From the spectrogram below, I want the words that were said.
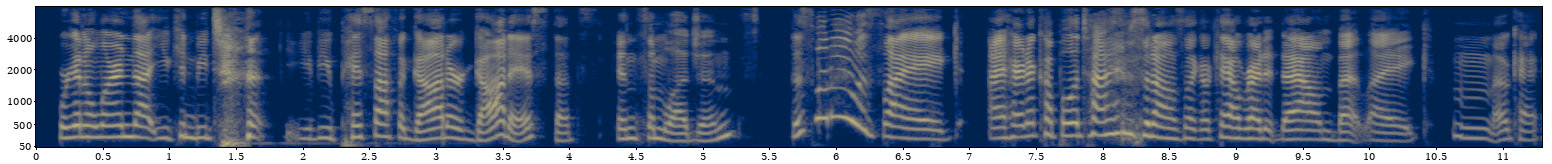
we're gonna learn that you can be t- if you piss off a god or goddess. That's in some legends. This one I was like, I heard a couple of times, and I was like, okay, I'll write it down. But like, mm, okay,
